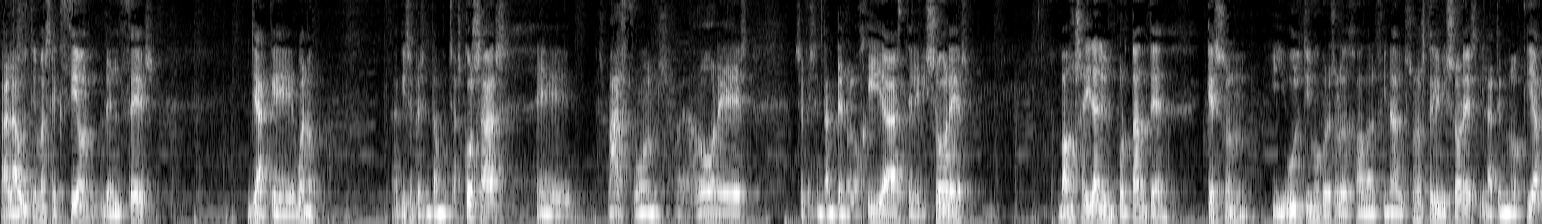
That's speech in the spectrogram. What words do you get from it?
a la última sección del CES, ya que, bueno, aquí se presentan muchas cosas, eh, smartphones, ordenadores, se presentan tecnologías, televisores. Vamos a ir a lo importante, que son, y último, por eso lo he dejado al final, son los televisores y la tecnología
